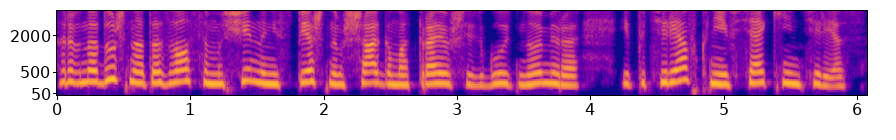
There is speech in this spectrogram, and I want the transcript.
Равнодушно отозвался мужчина, неспешным шагом отправившись вглубь номера и потеряв к ней всякий интерес.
